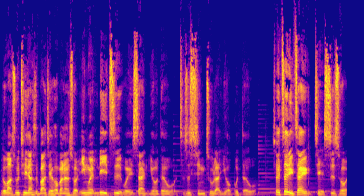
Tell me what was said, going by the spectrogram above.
罗马书七章十八节后半段说：“因为立志为善由得我，只是行出来由不得我。”所以这里在解释说，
